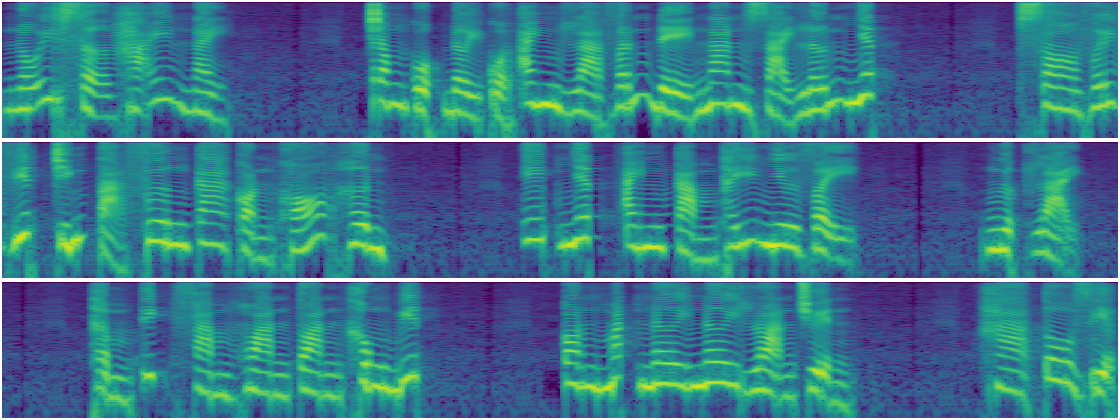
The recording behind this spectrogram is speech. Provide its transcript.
Nỗi sợ hãi này. Trong cuộc đời của anh là vấn đề nan giải lớn nhất. So với viết chính tả phương ca còn khó hơn. Ít nhất anh cảm thấy như vậy. Ngược lại. Thẩm tích phàm hoàn toàn không biết. Con mắt nơi nơi loạn chuyển. Hà Tô Diệp.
